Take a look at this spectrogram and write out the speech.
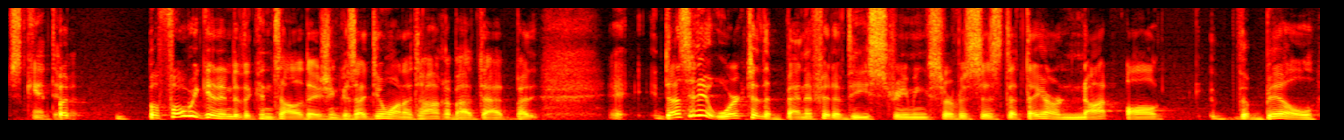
Just can't do it. But before we get into the consolidation, because I do want to talk about that, but eh, doesn't it work to the benefit of these streaming services that they are not all, the bill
